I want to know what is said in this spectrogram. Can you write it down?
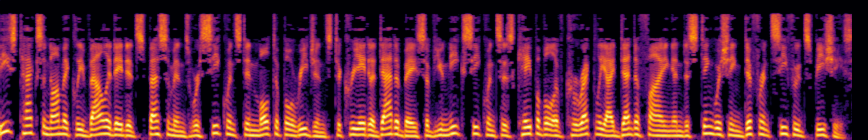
These taxonomically validated specimens were sequenced in multiple regions to create a database of unique sequences capable of correctly identifying and distinguishing different seafood species.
